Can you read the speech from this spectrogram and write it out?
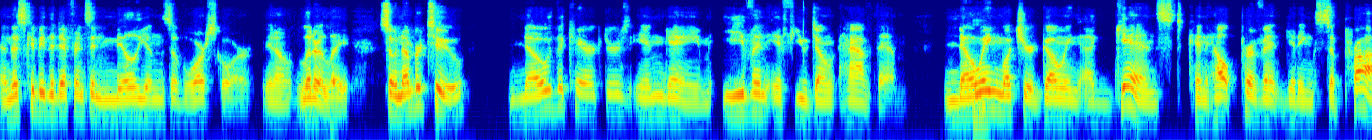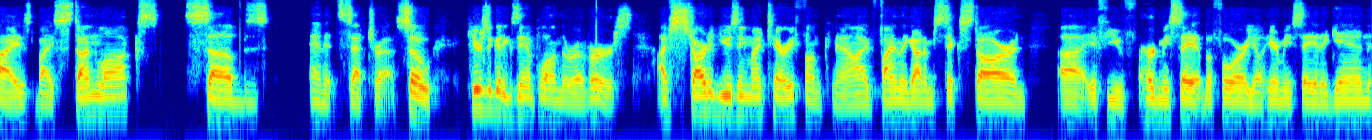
And this could be the difference in millions of war score, you know, literally. So number two, know the characters in game, even if you don't have them. Knowing what you're going against can help prevent getting surprised by stun locks, subs, and etc. So here's a good example on the reverse. I've started using my Terry Funk now. I've finally got him six star and uh, if you've heard me say it before, you'll hear me say it again.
